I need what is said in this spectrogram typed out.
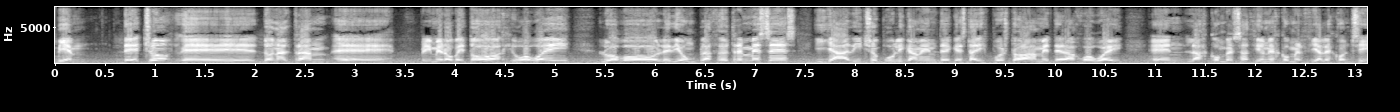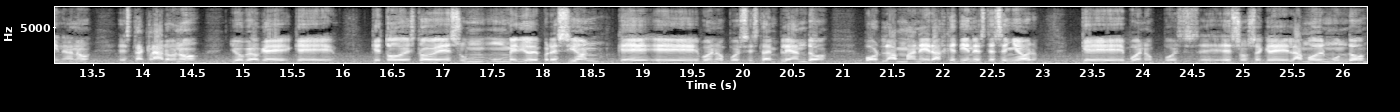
Bien, de hecho, eh, Donald Trump eh, primero vetó a Huawei, luego le dio un plazo de tres meses y ya ha dicho públicamente que está dispuesto a meter a Huawei en las conversaciones comerciales con China, ¿no? Está claro, ¿no? Yo creo que, todo esto es un, medio de presión que, eh, bueno, pues está empleando por las maneras que tiene este señor, que, bueno, pues eso, se cree el amo del mundo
